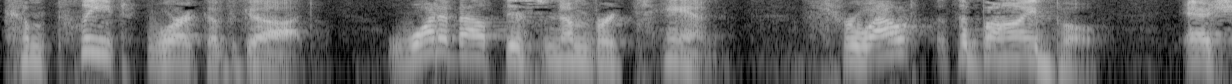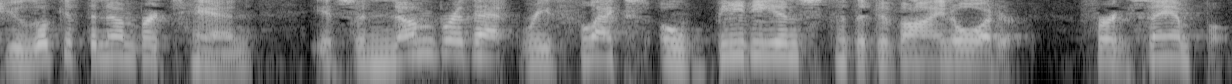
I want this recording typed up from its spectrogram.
complete work of God. What about this number 10? Throughout the Bible, as you look at the number 10, it's a number that reflects obedience to the divine order. For example,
